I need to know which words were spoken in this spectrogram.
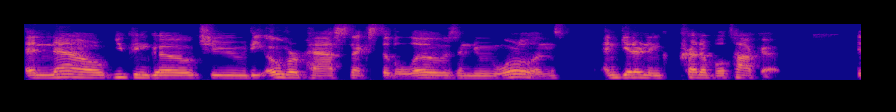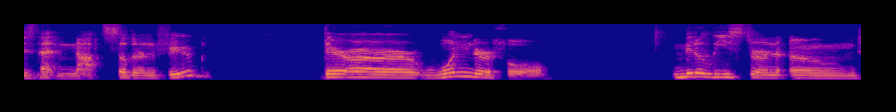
And now you can go to the overpass next to the Lowe's in New Orleans and get an incredible taco. Is that not Southern food? There are wonderful Middle Eastern owned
